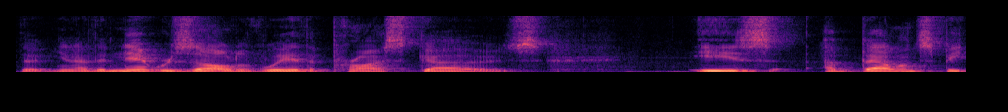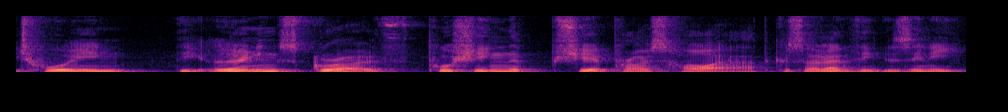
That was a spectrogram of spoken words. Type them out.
that you know, the net result of where the price goes, is a balance between the earnings growth pushing the share price higher, because I don't think there's any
